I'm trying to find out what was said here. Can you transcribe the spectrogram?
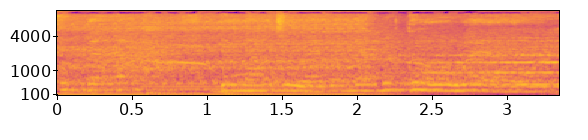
so bad. Be my duet and never go away.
